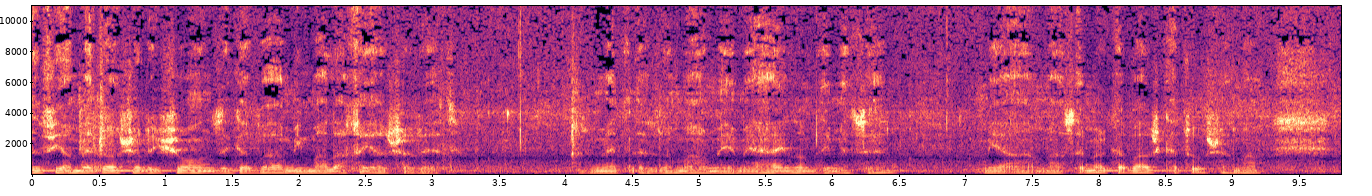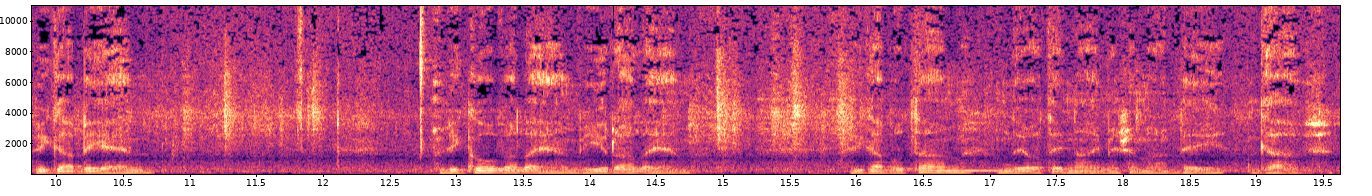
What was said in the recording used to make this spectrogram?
לפי המדרש הראשון, זה גבה ממלאכי השרת. זאת אומרת, לומר, מהאין לומדים את זה? מהמעשה מרכבה שכתוב שם, וגביהן. וגובה להם ויראה להם, וגבותם מלאות עיניים, יש שם הרבה גב.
